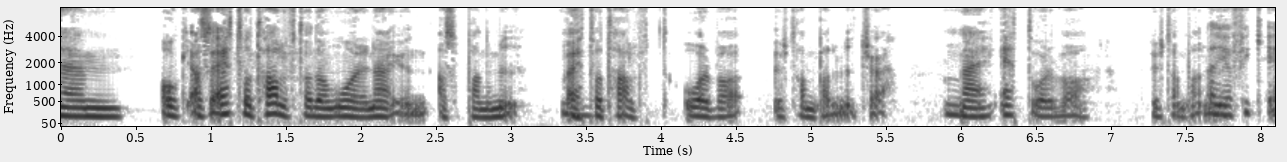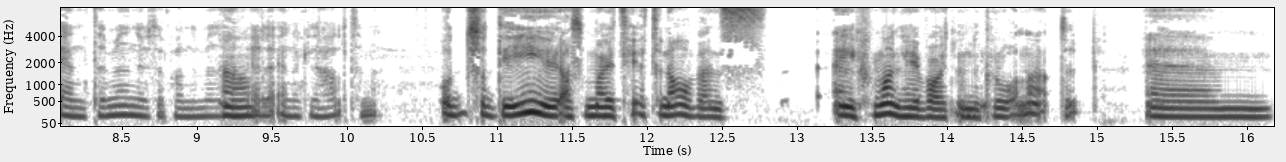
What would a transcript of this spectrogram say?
Ehm, och alltså ett och ett halvt av de åren är ju alltså pandemi. Mm. ett och ett halvt år var utan pandemi tror jag. Mm. Nej, ett år var utan pandemi. jag fick en termin utan pandemi, Ja. eller en och en halv termin. Och så det är ju, alltså majoriteten av ens engagemang har ju varit under corona typ. Ehm,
